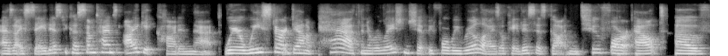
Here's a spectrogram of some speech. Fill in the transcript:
as i say this because sometimes i get caught in that where we start down a path in a relationship before we realize okay this has gotten too far out of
